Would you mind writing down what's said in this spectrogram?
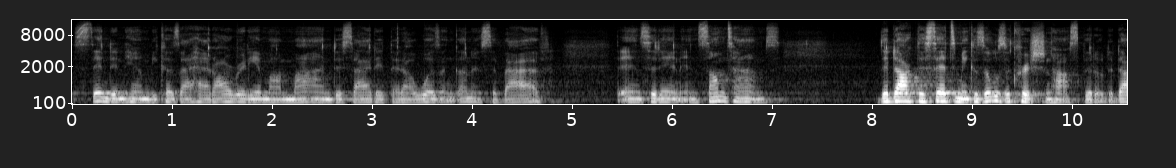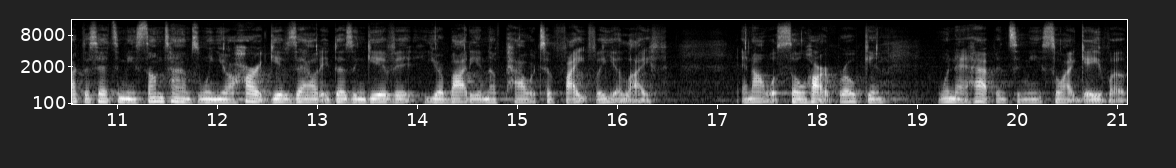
sending him because I had already in my mind decided that I wasn't going to survive the incident. And sometimes the doctor said to me, because it was a Christian hospital, the doctor said to me, sometimes when your heart gives out, it doesn't give it your body enough power to fight for your life. And I was so heartbroken when that happened to me, so I gave up.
